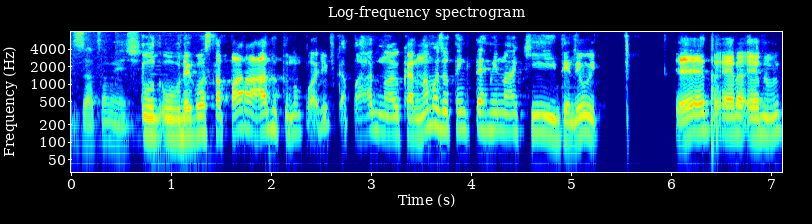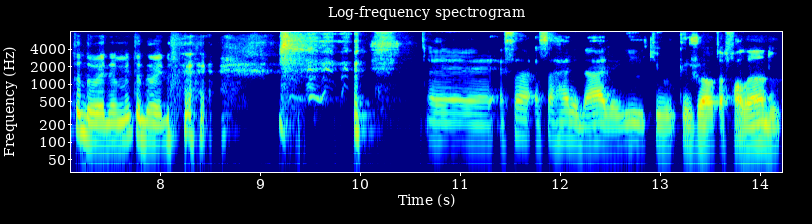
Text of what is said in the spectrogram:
Exatamente. O, o negócio tá parado, tu não pode ficar parado, não. Aí o cara, não, mas eu tenho que terminar aqui, entendeu? É, era, era muito doido, muito doido. é, essa, essa realidade aí que o, que o Joel tá falando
